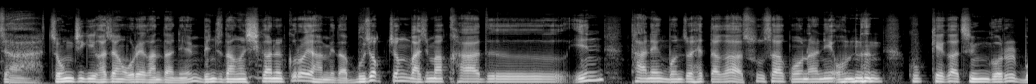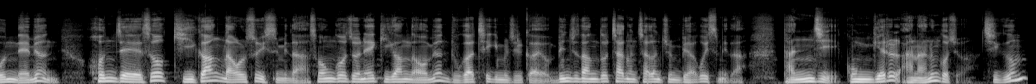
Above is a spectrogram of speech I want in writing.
자, 정직이 가장 오래 간다님, 민주당은 시간을 끌어야 합니다. 무적정 마지막 카드인 탄핵 먼저 했다가 수사 권한이 없는 국회가 증거를 못 내면 헌재에서 기각 나올 수 있습니다. 선거 전에 기각 나오면 누가 책임을 질까요? 민주당도 차근차근 준비하고 있습니다. 단지 공개를 안 하는 거죠. 지금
